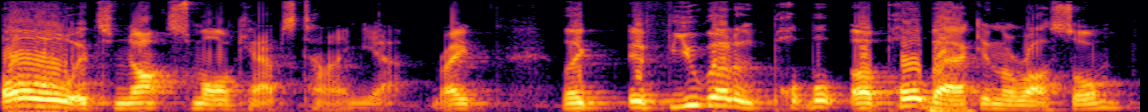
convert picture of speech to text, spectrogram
oh, it's not small caps time yet, right? Like if you got a, pull, a pullback in the Russell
